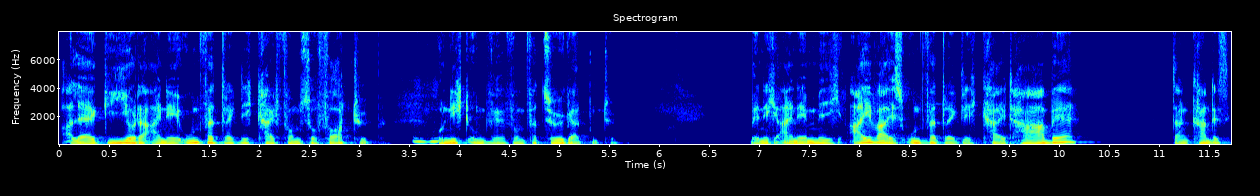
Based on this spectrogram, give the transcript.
Allergie oder eine Unverträglichkeit vom Soforttyp mhm. und nicht ungefähr vom verzögerten Typ. Wenn ich eine Milcheiweißunverträglichkeit habe, dann kann das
